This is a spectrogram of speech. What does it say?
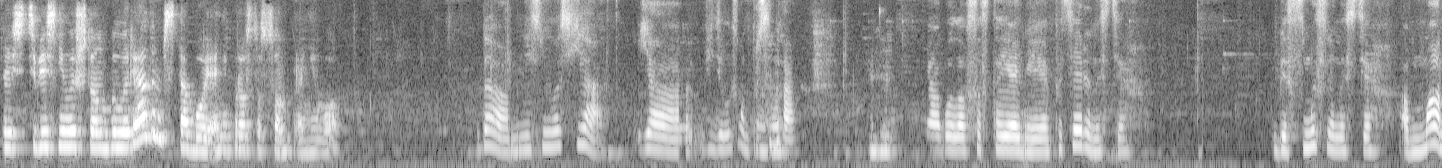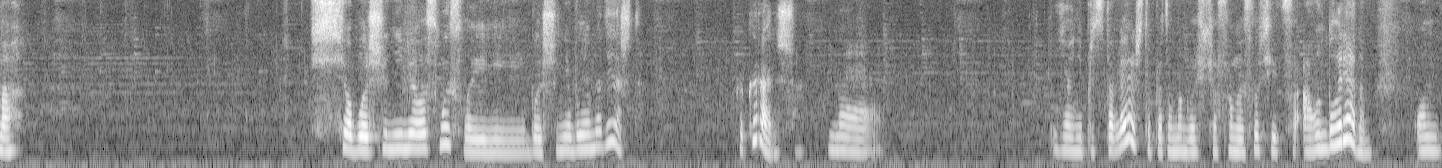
То есть тебе снилось, что он был рядом с тобой, а не просто сон про него? Да, мне снилась я. Я видела сон про uh-huh. себя. Я была в состоянии потерянности, бессмысленности, обмана. Все больше не имело смысла и больше не было надежд, как и раньше. Но я не представляю, что это могло сейчас со мной случиться. А он был рядом. Он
